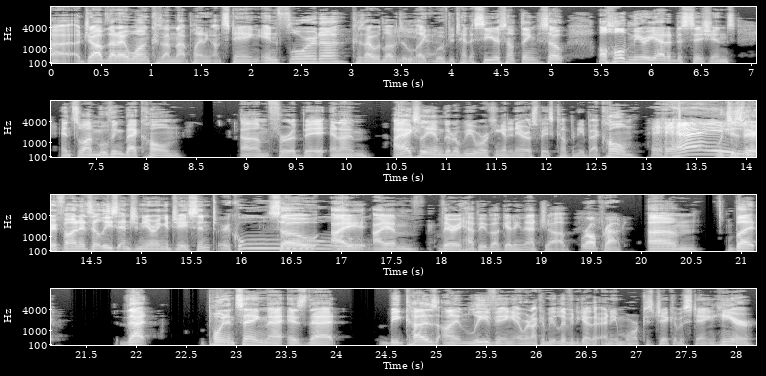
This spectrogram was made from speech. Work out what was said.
uh, a job that I want because I'm not planning on staying in Florida because I would love to like move to Tennessee or something. So a whole myriad of decisions, and so I'm moving back home um, for a bit, and I'm I actually am going to be working at an aerospace company back home, Hey, hey, hey. which is very fun. It's at least engineering adjacent, Very cool. so I I am very happy about getting that job. We're all proud. Um, but that point in saying that is that because I'm leaving and we're not going to be living together anymore because Jacob is staying here,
